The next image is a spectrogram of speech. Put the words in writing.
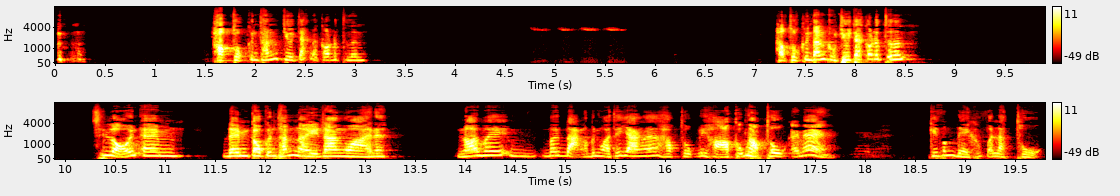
Học thuộc Kinh Thánh chưa chắc là có Đức Thánh Linh. Học thuộc Kinh Thánh cũng chưa chắc có Đức Thánh Linh. Xin lỗi anh em, đem câu Kinh Thánh này ra ngoài nè nói mấy mấy bạn ở bên ngoài thế gian đó, học thuộc đi họ cũng học thuộc amen. Cái vấn đề không phải là thuộc.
